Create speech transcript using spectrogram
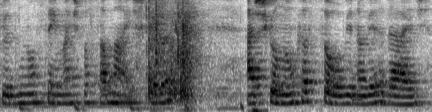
Que eu não sei mais passar máscara. Acho que eu nunca soube, na verdade.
